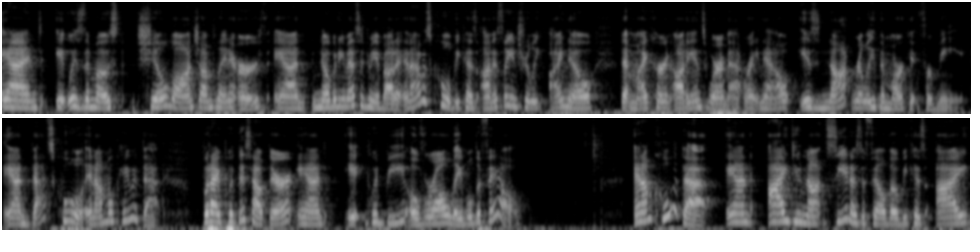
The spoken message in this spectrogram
and it was the most chill launch on planet earth and nobody messaged me about it. And i was cool because honestly and truly i know that my current audience where i'm at right now is not really the market for me and that's cool and i'm okay with that. But i put this out there and it would be overall labeled a fail. And i'm cool with that. And i do not see it as a fail though because i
